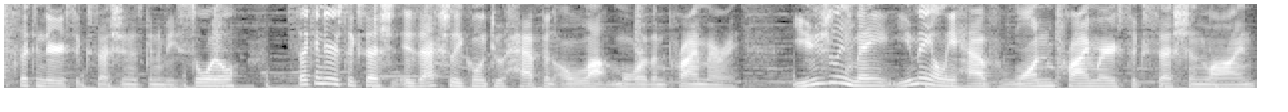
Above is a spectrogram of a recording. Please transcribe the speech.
secondary succession is going to be soil. Secondary succession is actually going to happen a lot more than primary. You usually may you may only have one primary succession line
